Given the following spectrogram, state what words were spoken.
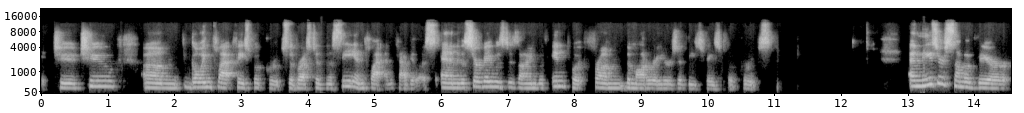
it to two um, going flat Facebook groups, the breast and the sea and flat and fabulous. And the survey was designed with input from the moderators of these Facebook groups. And these are some of their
